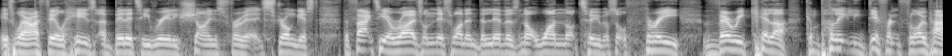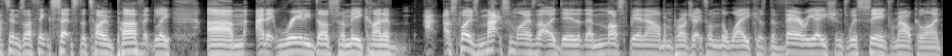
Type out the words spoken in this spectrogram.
is where I feel his ability really shines through at its strongest. The fact he arrives on this one and delivers not one, not two, but sort of three very killer, completely different flow patterns, I think sets the tone perfectly. Um, and it really does for me kind of I suppose, maximize that idea that there must be an album project on the way because the variations we're seeing from Alkaline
